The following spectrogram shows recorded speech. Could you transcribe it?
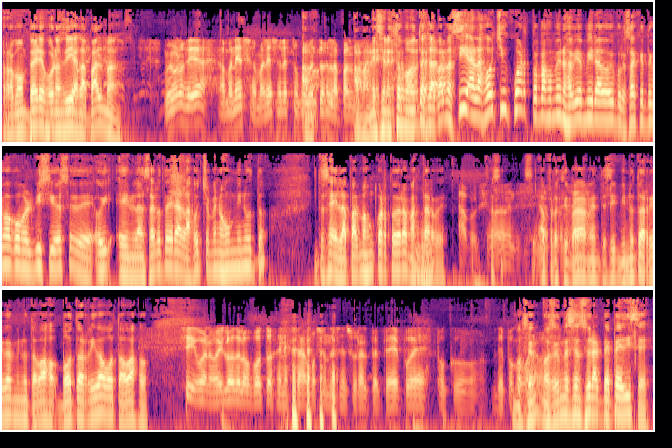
Ramón Pérez, buenos días, La Palma. Muy buenos días. Amanece, amanece en estos momentos en La Palma. Amanece en estos momentos en La Palma. Sí, a las ocho y cuarto más o menos había mirado hoy, porque sabes que tengo como el vicio ese de hoy en Lanzarote era a las ocho menos un minuto. Entonces, en La Palma es un cuarto de hora más tarde. Aproximadamente, sí. aproximadamente, sí. Minuto arriba, minuto abajo. Voto arriba, voto abajo. Sí, bueno, hoy lo de los votos en esta moción de censura al PP, pues poco de poco. Moción, moción de censura al PP, dice.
